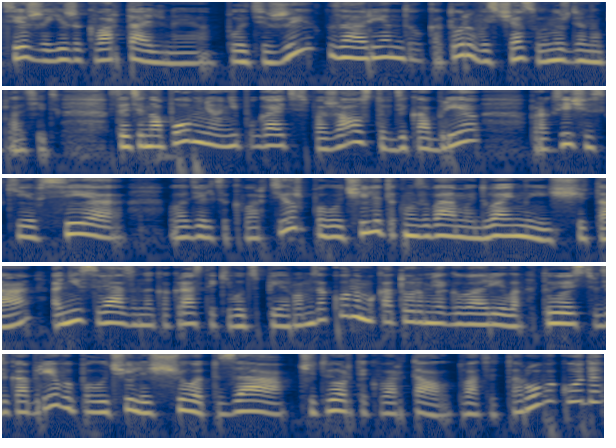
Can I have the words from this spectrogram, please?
те же ежеквартальные платежи за аренду, которые вы сейчас вынуждены платить. Кстати, напомню, не пугайтесь, пожалуйста, в декабре практически все владельцы квартир получили так называемые двойные счета. Они связаны как раз-таки вот с первым первым законом, о котором я говорила. То есть в декабре вы получили счет за четвертый квартал 2022 года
